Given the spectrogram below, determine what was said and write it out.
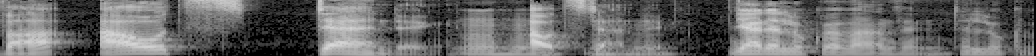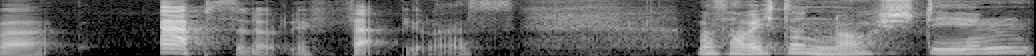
war outstanding. Mhm. Outstanding. Ja, der Look war Wahnsinn. Der Look war absolutely fabulous. Was habe ich dann noch stehen?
